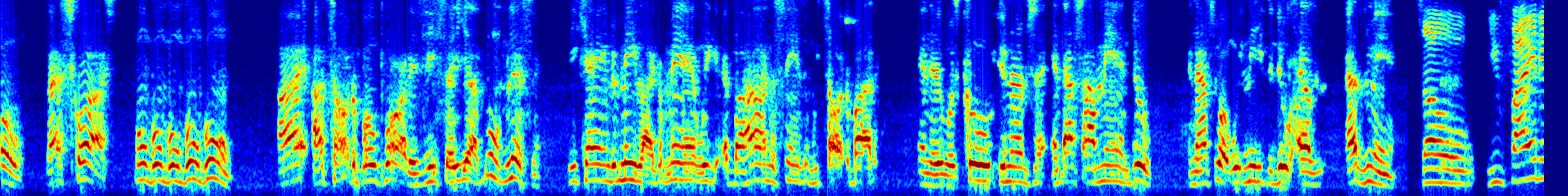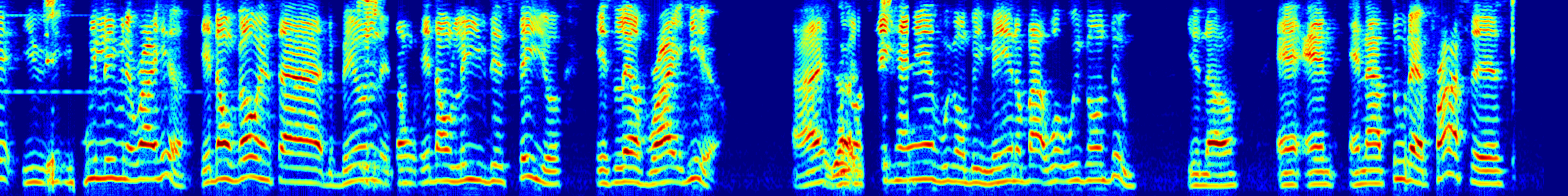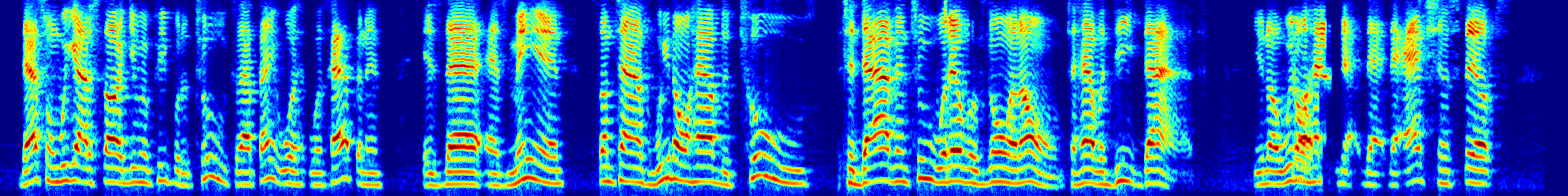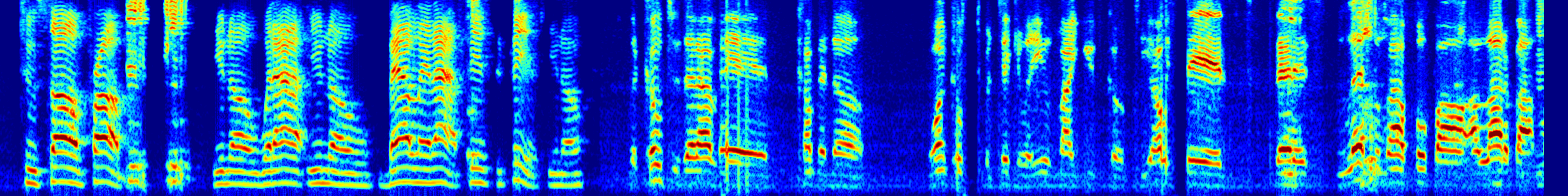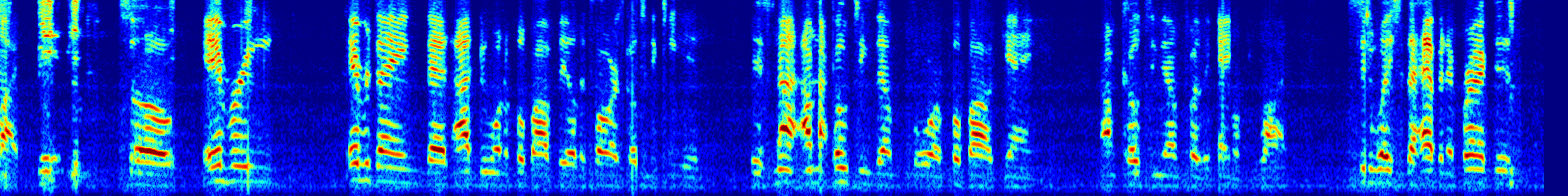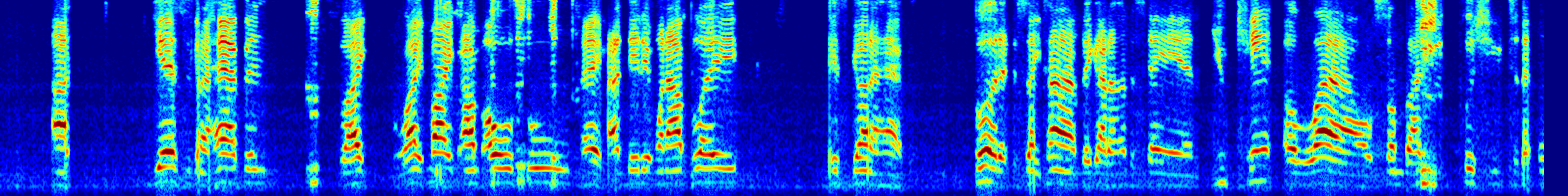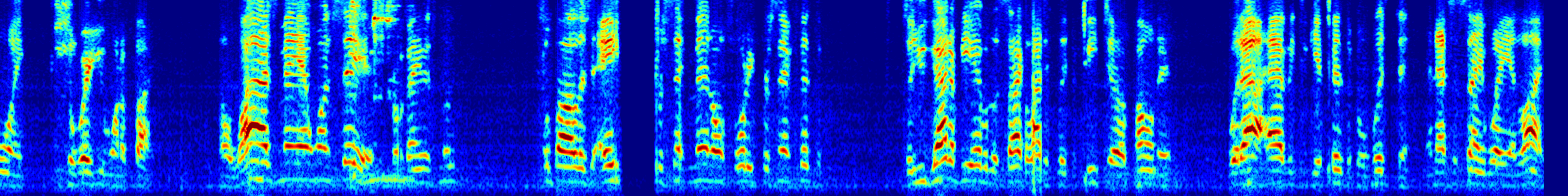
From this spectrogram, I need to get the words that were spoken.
Oh, that's squash. Boom, boom, boom, boom, boom. All right, I talked to both parties. He said, yeah, boom, listen, he came to me like a man. We behind the scenes and we talked about it, and it was cool. You know what I'm saying? And that's how men do, and that's what we need to do as as men. So you fight it. You, you we leaving it right here. It don't go inside the building. It don't it don't leave this field. It's left right here. All right. Exactly. We're gonna shake hands. We're gonna be men about what we're gonna do. You know, and and and now through that process, that's when we got to start giving people the tools. Because I think what what's happening is that as men, sometimes we don't have the tools to dive into whatever's going on, to have a deep dive. You know, we don't have that that the action steps to solve problems. You know, without you know battling out fist to fist. You know, the coaches that I've had coming up, one coach in particular, he was my youth coach. He always said that it's less about football, a lot about life. So every everything that I do on the football field as far as coaching the kids is not I'm not coaching them for a football game. I'm coaching them for the game of life. Situations that happen in practice, I guess it's gonna happen. Like like Mike, I'm old school. Hey, I did it when I played. It's gonna happen. But at the same time, they gotta understand you can't allow somebody to push you to that point to where you want to fight. A wise man once said from famous movie, football is 80% mental, 40% physical. So you got to be able to psychologically defeat your opponent without having to get physical with them. And that's the same way in life.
